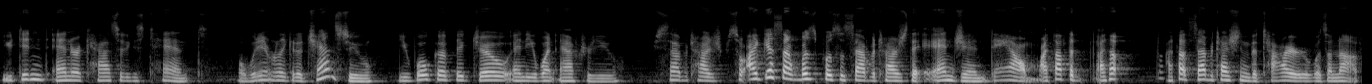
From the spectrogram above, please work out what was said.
You didn't enter Cassidy's tent. Well, we didn't really get a chance to. You woke up Big Joe and he went after you. You sabotaged. So I guess I was supposed to sabotage the engine. Damn. I thought that. I thought. I thought sabotaging the tire was enough.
